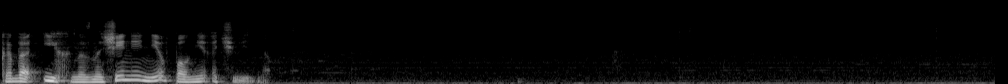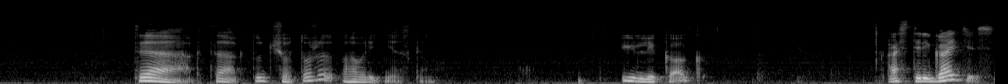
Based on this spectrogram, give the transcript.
когда их назначение не вполне очевидно. Так, так, тут что, тоже говорить не с кем? Или как? Остерегайтесь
